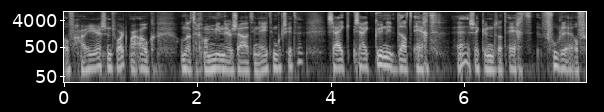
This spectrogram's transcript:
overheersend wordt. Maar ook omdat er gewoon minder zout in eten moet zitten. Zij, zij kunnen dat echt Hè, zij kunnen dat echt voelen, of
